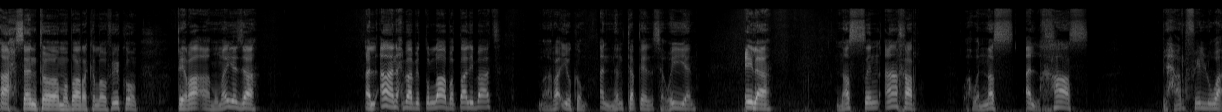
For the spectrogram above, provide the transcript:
أحسنتم. وبارك الله فيكم. قراءة مميزة. الآن أحبابي الطلاب والطالبات ما رأيكم أن ننتقل سويا إلى نص آخر؟ وهو النص الخاص بحرف الواو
